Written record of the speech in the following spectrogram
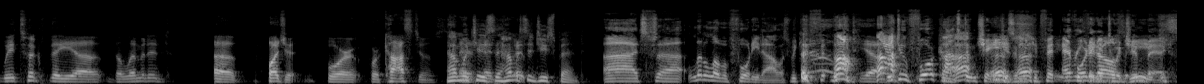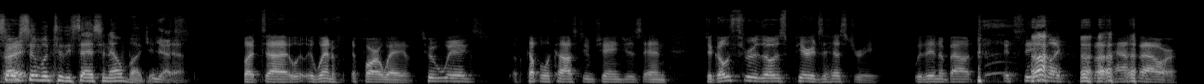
we took the uh, the limited uh, budget for for costumes. How much And- is and- how much did you spend? Uh, it's uh, a little over forty dollars. We can fit, we, Yeah. we do four costume changes, and we can fit everything into a gym each. bag. So right? similar to this SNL budget. Yes. But uh, it went a far away of two wigs, a couple of costume changes, and to go through those periods of history within about it seems like about a half hour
